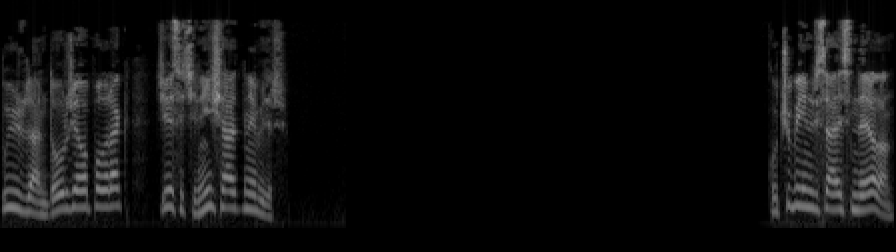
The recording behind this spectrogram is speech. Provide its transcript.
Bu yüzden doğru cevap olarak C seçeneği işaretlenebilir. Koçu Bey'in Risalesi'nde yer alan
